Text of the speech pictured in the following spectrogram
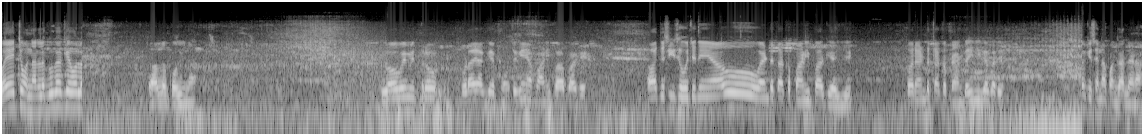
ਓਏ ਝੋਨਾ ਲੱਗੂਗਾ ਕਿ ਉਹ ਚੱਲ ਕੋਈ ਨਾ। ਲਓ ਬਈ ਮਿੱਤਰੋ ਥੋੜਾ ਜਿਹਾ ਅੱਗੇ ਪਹੁੰਚ ਗਏ ਆ, ਪਾਣੀ ਪਾ ਪਾ ਕੇ। ਅੱਜ ਅਸੀਂ ਸੋਚਦੇ ਆ ਉਹ ਐਂਡ ਤੱਕ ਪਾਣੀ ਪਾ ਕੇ ਆਈਏ। ਪਰ ਐਂਡ ਤੱਕ ਪੈਂਦਾ ਹੀ ਨਹੀਂਗਾ ਕਦੇ। ਕਿਸੇ ਨਾਲ ਪੰਗਾ ਲੈਣਾ।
